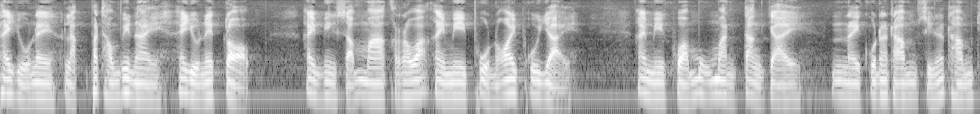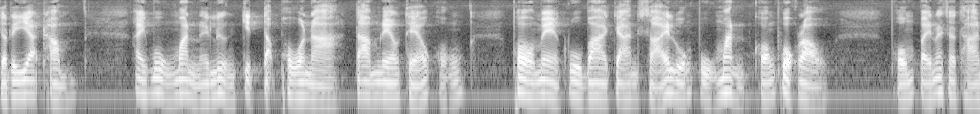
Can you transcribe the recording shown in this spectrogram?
ให้อยู่ในหลักพระธรรมวินัย ให้อยู่ในกรอบ ให้มีสัมมาคารวะ ให้มีผู้น้อยผู้ใหญ่ ให้มีความมุ่งมั่นตั้งใจ ในคุณธรรมศีลธรรม จริยธรรม ให้มุ่งมั่นในเรื่องจิตภาวนา ตามแนวแถวของพ่อแม่ครูบาอาจารย์สายหลวงปู่มั่นของพวกเรา ผมไปนสถาน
